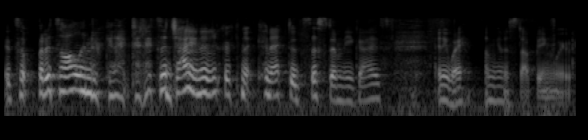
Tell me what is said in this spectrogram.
it's a, but it's all interconnected. It's a giant interconnected system, you guys. Anyway, I'm going to stop being weird.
